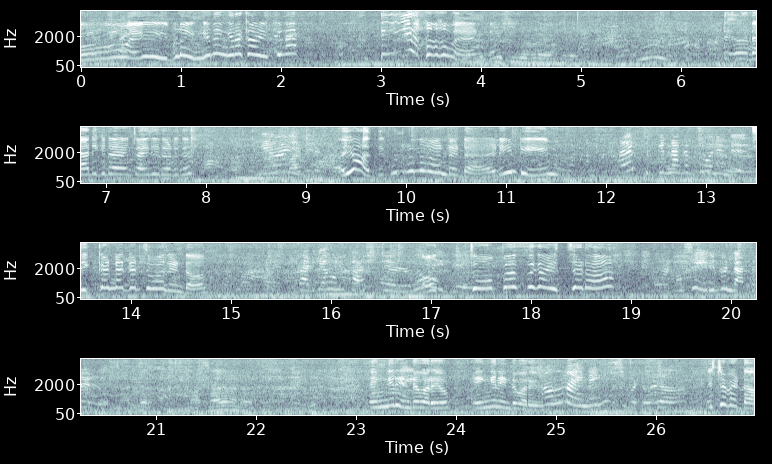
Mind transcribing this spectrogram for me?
ഓ ഇവിടെ എങ്ങനെ ഇങ്ങനെ കഴിക്കണേ? ടീയ വേണ്ട. ഡാഡിക്ക് ട്രൈ ചെയ്ത് കൊടുക്ക്. അയ്യോ അതിക്കൂട്ടൊന്നും വേണ്ട. ഡാഡിയും ടീം ചിക്കൻ നഗറ്റ്സ് പോലെ ഉണ്ടോ ഒക്ടോപ്പസ് കഴിച്ചടാ. എങ്ങനെയുണ്ട് പറയൂ? എങ്ങനെയുണ്ട് പറയൂ? ഇഷ്ടപ്പെട്ടു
